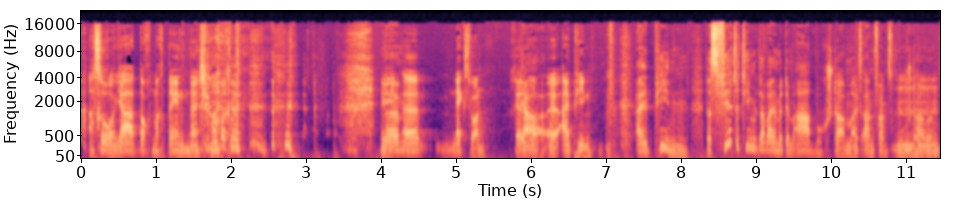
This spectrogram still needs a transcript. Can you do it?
Ach so, ja, doch, mach den. Nein, nee, ähm, äh, next one. Renault, ja, äh, Alpine. Alpine. Das vierte Team mittlerweile mit dem A-Buchstaben als Anfangsbuchstabe. Mhm.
